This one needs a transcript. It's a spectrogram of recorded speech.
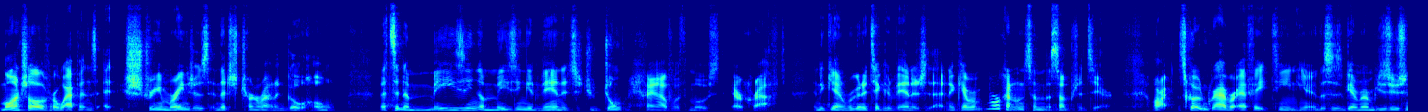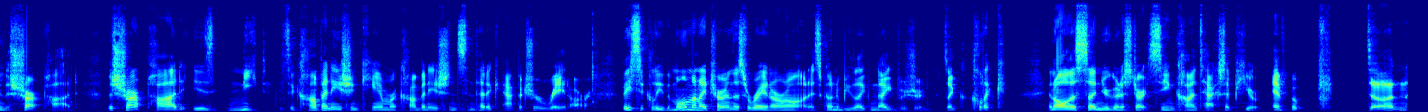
launch all of our weapons at extreme ranges, and then just turn around and go home. That's an amazing, amazing advantage that you don't have with most aircraft. And again, we're going to take advantage of that. And again, we're working on some assumptions here. All right, let's go ahead and grab our F-18 here. This is, again, remember, he's using the Sharp Pod. The Sharp Pod is neat. It's a combination camera, combination synthetic aperture radar. Basically, the moment I turn this radar on, it's going to be like night vision. It's like click, and all of a sudden you're going to start seeing contacts appear. Oh, done.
